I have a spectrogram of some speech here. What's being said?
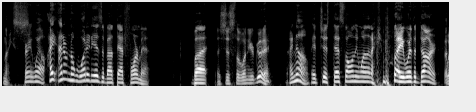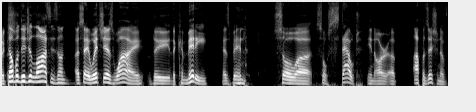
Nice. very well. I I don't know what it is about that format, but It's just the one you're good at. I know it's just that's the only one that I can play worth a darn. Which Double digit losses on. I say, which is why the the committee has been so uh, so stout in our uh, opposition of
